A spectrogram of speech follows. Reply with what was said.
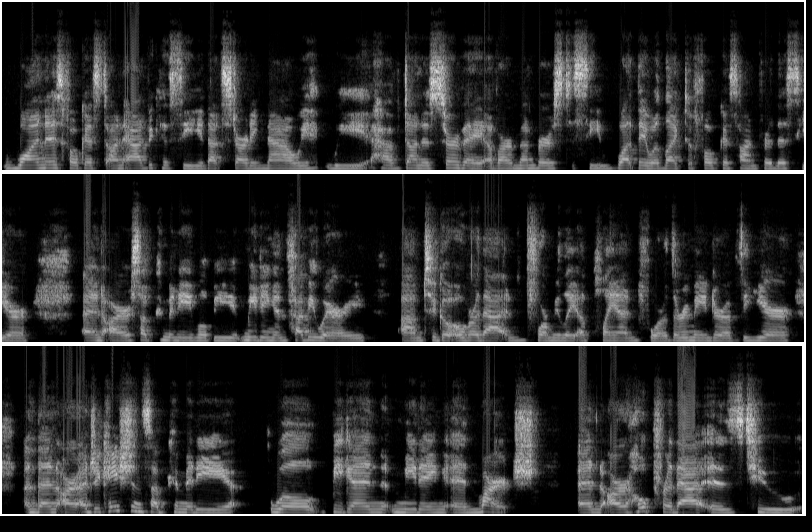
one is focused on advocacy that's starting now. We, we have done a survey of our members to see what they would like to focus on for this year. And our subcommittee will be meeting in February um, to go over that and formulate a plan for the remainder of the year. And then our education subcommittee will begin meeting in March. And our hope for that is to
